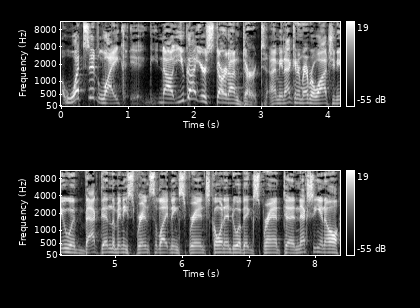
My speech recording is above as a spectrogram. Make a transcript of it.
what's it like? Now, you got your start on dirt. I mean, I can remember watching you with back then the mini sprints, the lightning sprints, going into a big sprint. Uh, next thing you know,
